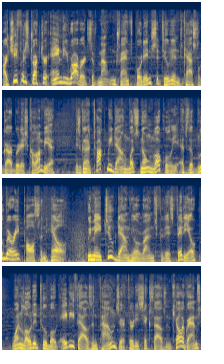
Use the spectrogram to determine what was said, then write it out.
our chief instructor Andy Roberts of Mountain Transport Institute in Castlegar, British Columbia, is going to talk me down what's known locally as the Blueberry Paulson Hill. We made two downhill runs for this video, one loaded to about 80,000 pounds or 36,000 kilograms,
